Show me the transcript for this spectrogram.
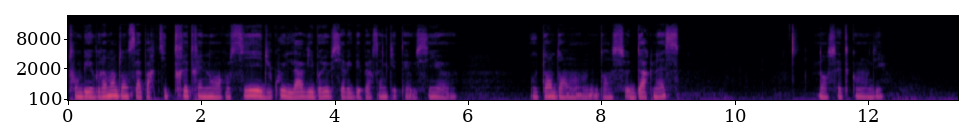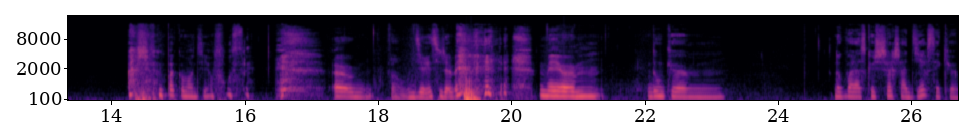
tombé vraiment dans sa partie très très noire aussi. Et du coup, il a vibré aussi avec des personnes qui étaient aussi euh, autant dans, dans ce darkness, dans cette. Comment on dit pas comment dire en français. Euh, enfin, vous me direz si jamais. Mais euh, donc, euh, donc voilà, ce que je cherche à dire, c'est que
